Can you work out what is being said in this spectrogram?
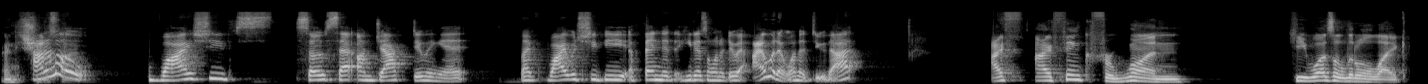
And she I don't know why she's so set on Jack doing it. Like, why would she be offended that he doesn't want to do it? I wouldn't want to do that. I th- I think for one, he was a little like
